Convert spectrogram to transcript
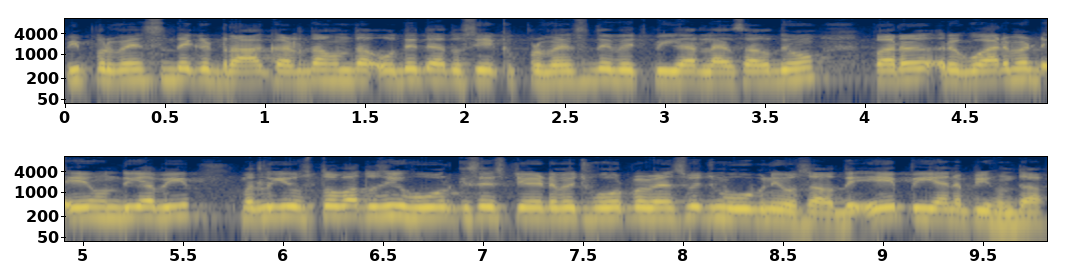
ਵੀ ਪ੍ਰੋਵਿੰਸ ਦੇ ਇੱਕ ਡਰਾ ਕੱਢਦਾ ਹੁੰਦਾ, ਉਹਦੇ ਤੇ ਤੁਸੀਂ ਇੱਕ ਪ੍ਰੋਵਿੰਸ ਦੇ ਵਿੱਚ ਪੀਆਰ ਲੈ ਸਕਦੇ ਹੋ, ਪਰ ਰਿਕੁਆਇਰਮੈਂਟ ਇਹ ਹੁੰਦੀ ਆ ਵੀ ਮਤਲਬ ਕਿ ਉਸ ਤੋਂ ਬਾਅਦ ਤੁਸੀਂ ਹੋਰ ਕਿਸੇ ਸਟੇਟ ਵਿੱਚ, ਹੋਰ ਪ੍ਰੋਵਿੰਸ ਵਿੱਚ ਮੂਵ ਨਹੀਂ ਹੋ ਸਕਦੇ, ਇਹ ਪੀਐਨਪੀ ਹੁੰਦਾ।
